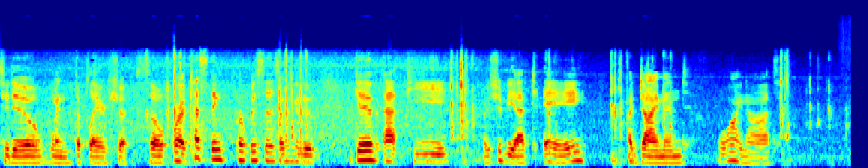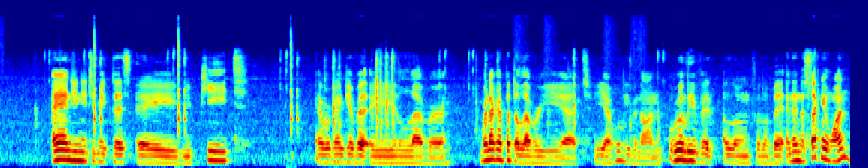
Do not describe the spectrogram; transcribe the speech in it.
to do when the player shifts. So for our testing purposes, I'm just going to do give at P, or it should be at A, a diamond. Why not? And you need to make this a repeat, and we're going to give it a lever. We're not going to put the lever yet. Yeah, we'll leave it on. We'll leave it alone for a little bit. And then the second one,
